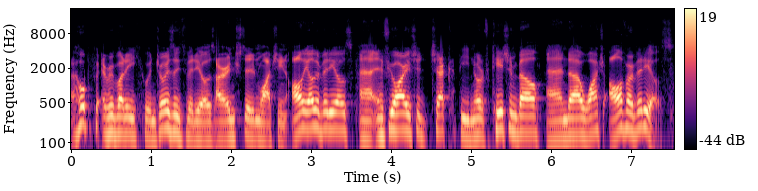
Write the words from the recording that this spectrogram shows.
I hope everybody who enjoys these videos are interested in watching all the other videos. Uh, and if you are, you should check the notification bell and uh, watch all of our videos.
